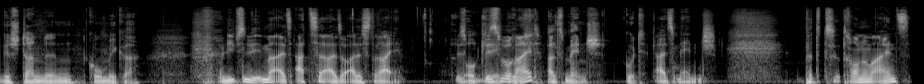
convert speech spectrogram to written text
gestandenen Komiker? Am liebsten wie immer als Atze, also alles drei. Bist, bist du gut. bereit? Als Mensch. Gut. Als Mensch. Traum Nummer eins.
